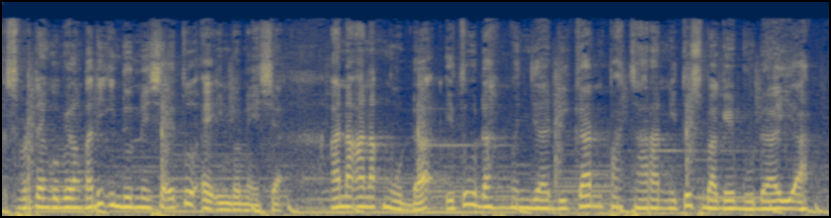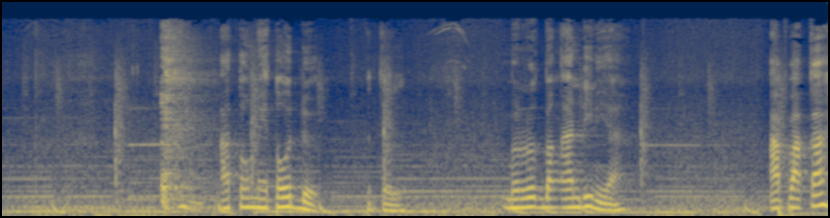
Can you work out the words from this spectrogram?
seperti yang gue bilang tadi Indonesia itu eh Indonesia anak-anak muda itu udah menjadikan pacaran itu sebagai budaya atau metode Betul. menurut Bang Andi nih ya, apakah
